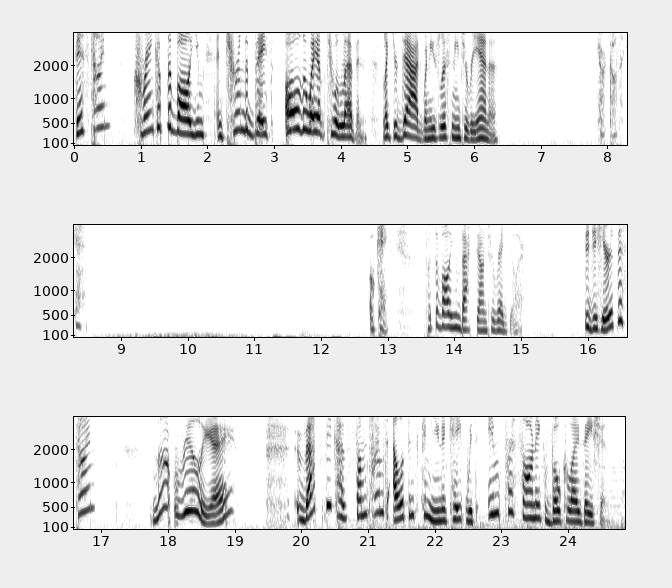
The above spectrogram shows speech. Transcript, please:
This time, crank up the volume and turn the bass all the way up to 11, like your dad when he's listening to Rihanna. Here it goes again. Okay, put the volume back down to regular. Did you hear it this time? Not really, eh? That's because sometimes elephants communicate with infrasonic vocalizations.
